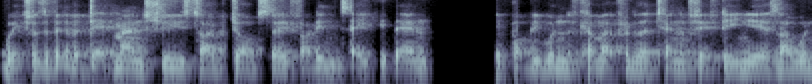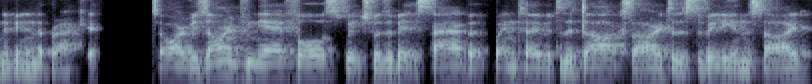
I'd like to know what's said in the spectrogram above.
which was a bit of a dead man's shoes type of job. So if I didn't take it then, it probably wouldn't have come up for another 10 or 15 years and I wouldn't have been in the bracket. So I resigned from the Air Force, which was a bit sad, but went over to the dark side, to the civilian side,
